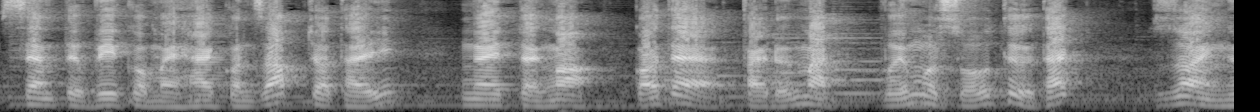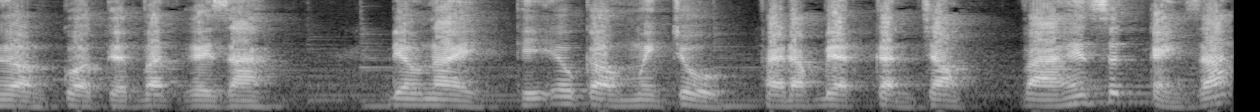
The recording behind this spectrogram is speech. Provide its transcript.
Xem tử vi của 12 con giáp cho thấy người tuổi ngọ có thể phải đối mặt với một số thử thách do ảnh hưởng của tuyệt vận gây ra. Điều này thì yêu cầu mình chủ phải đặc biệt cẩn trọng và hết sức cảnh giác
